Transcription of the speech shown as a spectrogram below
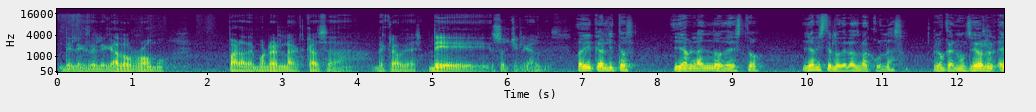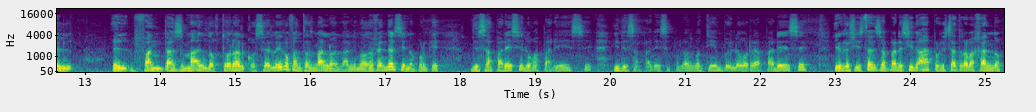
del exdelegado Romo para demoler la casa de Claudia, de Xochitl. Oye, Carlitos, y hablando de esto, ¿ya viste lo de las vacunas? Lo que anunció el, el fantasmal doctor Alcocer. Le digo fantasmal no en ánimo de defender, sino porque desaparece y luego aparece, y desaparece por largo tiempo y luego reaparece. Y el que sí está desaparecido, ah, porque está trabajando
